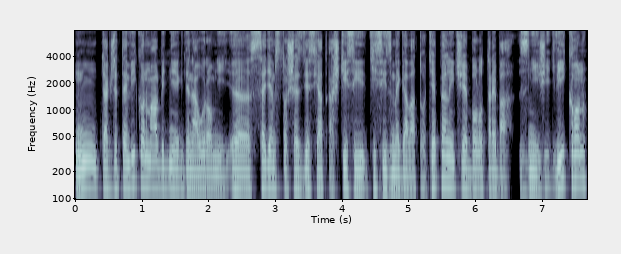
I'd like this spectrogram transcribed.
Mm, takže ten výkon mal byť niekde na úrovni 760 až 1000 MW tepelný, čiže bolo treba znížiť výkon. E,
